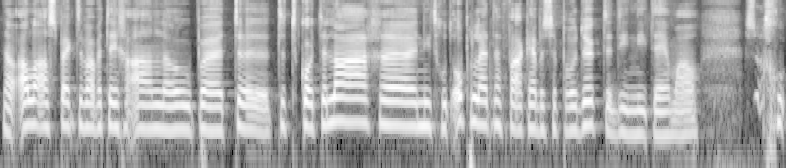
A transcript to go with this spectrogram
nou, alle aspecten waar we tegenaan lopen. Te, te, te korte lagen, niet goed opgelet. En vaak hebben ze producten die niet helemaal goed,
